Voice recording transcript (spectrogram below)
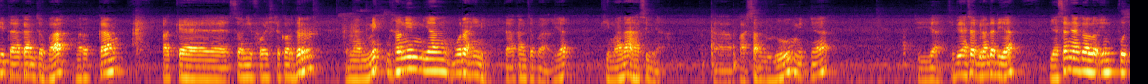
kita akan coba merekam pakai Sony Voice Recorder dengan mic Sony yang murah ini. Kita akan coba lihat gimana hasilnya kita pasang dulu micnya iya seperti yang saya bilang tadi ya biasanya kalau input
